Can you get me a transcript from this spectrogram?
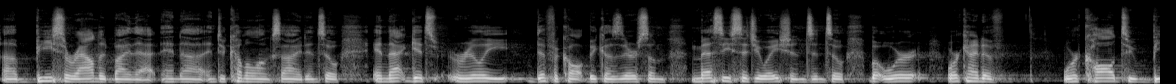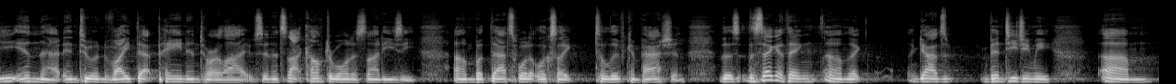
uh, be surrounded by that and, uh, and to come alongside. And so, and that gets really difficult because there are some messy situations. And so, but we're, we're kind of, we're called to be in that and to invite that pain into our lives. And it's not comfortable and it's not easy, um, but that's what it looks like to live compassion. The, the second thing um, that God's been teaching me um,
